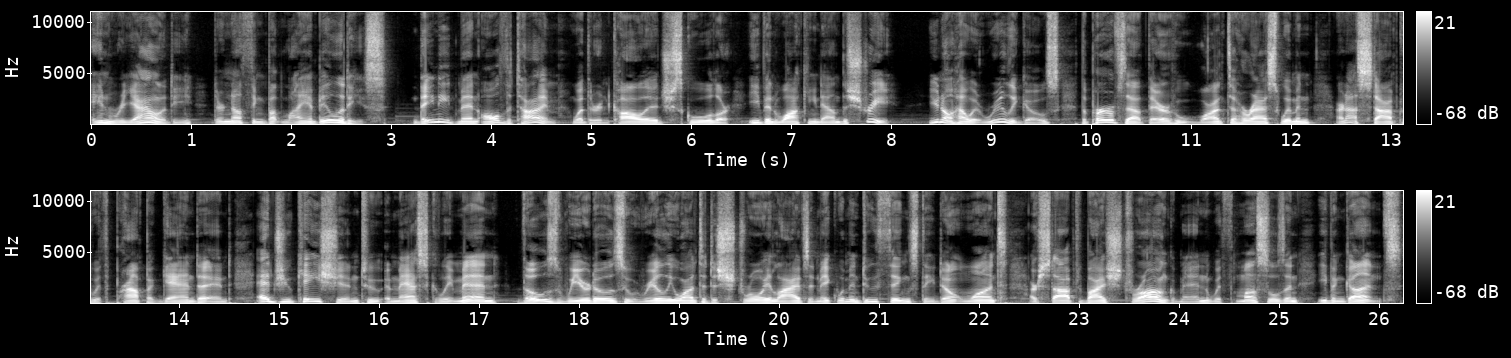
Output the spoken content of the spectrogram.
in reality, they're nothing but liabilities. They need men all the time, whether in college, school, or even walking down the street. You know how it really goes. The pervs out there who want to harass women are not stopped with propaganda and education to emasculate men. Those weirdos who really want to destroy lives and make women do things they don't want are stopped by strong men with muscles and even guns.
